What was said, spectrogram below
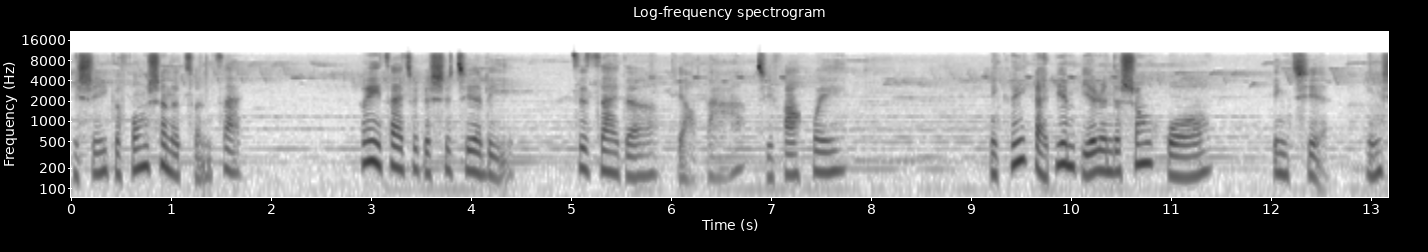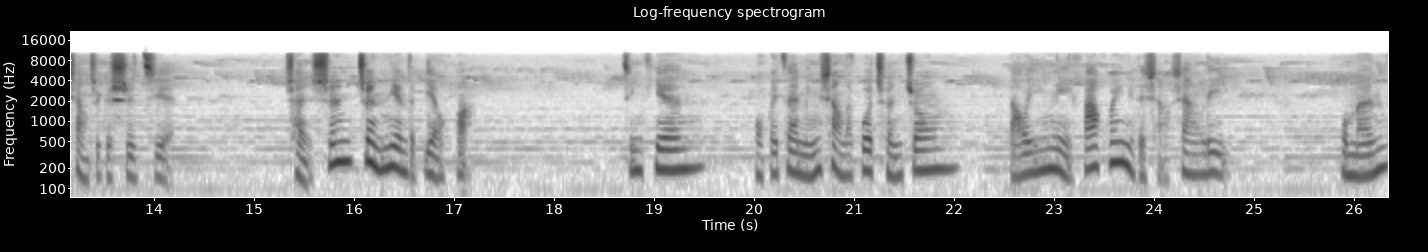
你是一个丰盛的存在，可以在这个世界里自在的表达及发挥。你可以改变别人的生活，并且影响这个世界，产生正念的变化。今天我会在冥想的过程中导引你发挥你的想象力，我们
